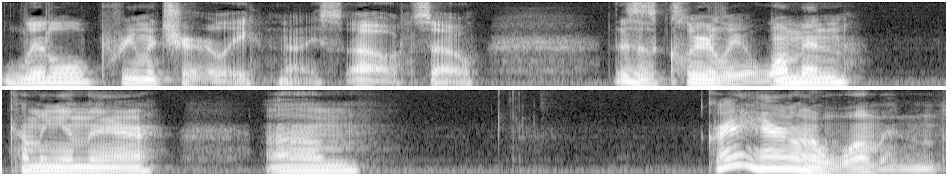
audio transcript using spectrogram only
little prematurely. Nice. Oh, so this is clearly a woman coming in there. Um, gray hair on a woman.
